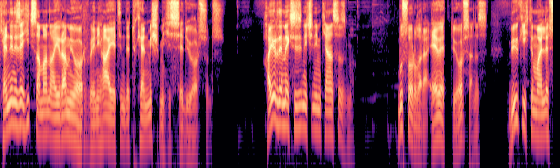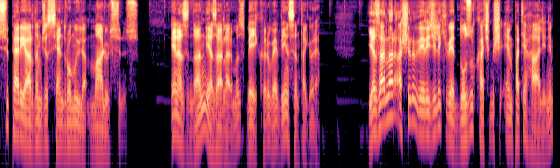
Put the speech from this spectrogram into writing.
kendinize hiç zaman ayıramıyor ve nihayetinde tükenmiş mi hissediyorsunuz? Hayır demek sizin için imkansız mı? Bu sorulara evet diyorsanız büyük ihtimalle süper yardımcı sendromuyla malulsünüz. En azından yazarlarımız Baker ve Vincent'a göre. Yazarlar aşırı vericilik ve dozu kaçmış empati halini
